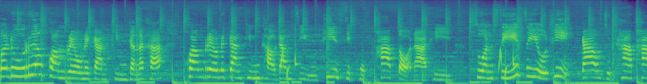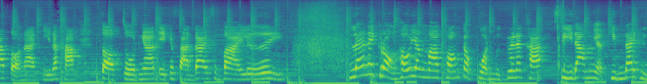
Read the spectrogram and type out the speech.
มาดูเรื่องความเร็วในการพิมพ์กันนะคะ ความเร็วในการพิมพ์ขาวดำจะอยู่ที่ 16 ภาพต่อนาที ส่วนสีจะอยู่ที่ 9.5 ภาพต่อนาทีนะคะ ตอบโจทย์งานเอกสารได้สบายเลย และในกล่องเขายังมาพร้อมกับขวดหมึกด้วยนะคะ สีดำเนี่ยพิมพ์ได้ถึง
